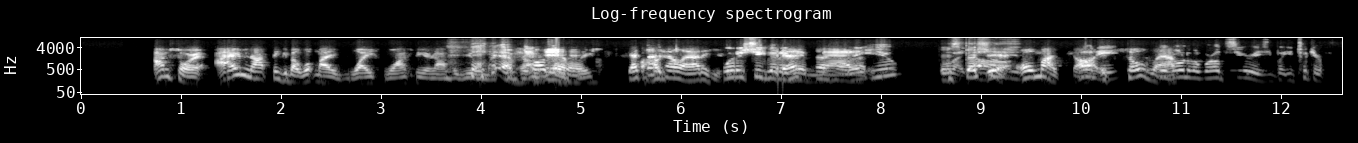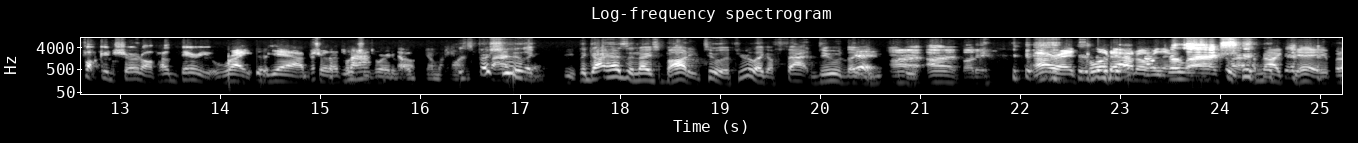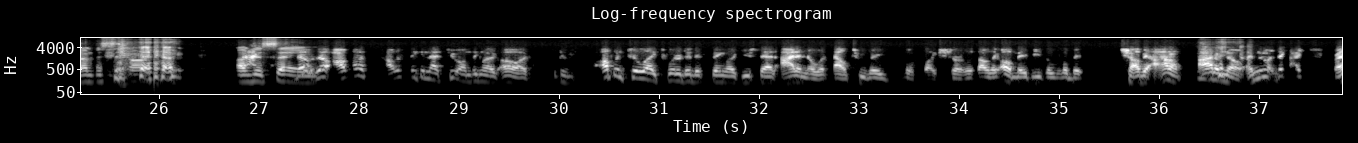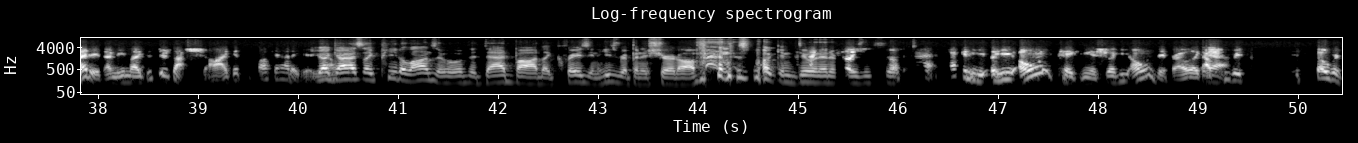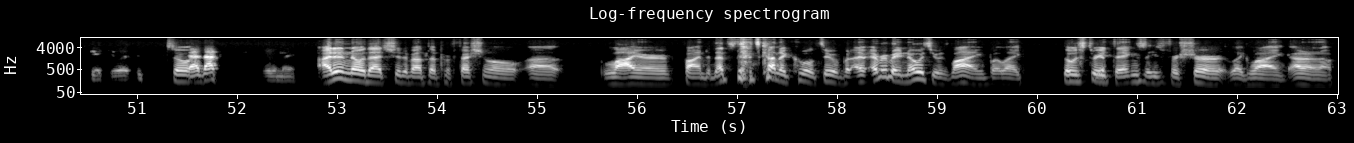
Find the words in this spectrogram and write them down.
I'm sorry, I'm not thinking about what my wife wants me or not to do. Yeah, yeah. Get the hell out of here. What is she gonna Get get mad at you? Especially Yeah. Oh my god, Honey, it's so We're going to the World Series, but you took your fucking shirt off. How dare you? Right. Yeah, I'm sure that's what she's worried about. Especially, like, the guy has a nice body too. If you're like a fat dude, like Yeah. All right, all right, buddy. All right, slow down over there. Relax. I'm not gay, but I'm just saying. I'm just saying. No, no, I was, I was thinking that too. I'm thinking like, oh, because up until like Twitter did its thing, like you said, I didn't know what Altuve looked like shirtless. I was like, oh, maybe he's a little bit chubby. I don't, I don't know. And then like, the guy shredded. I mean, like this dude's not shy. Get the fuck out of here. You got know? guys like Pete Alonso who have the dad bod like crazy, and he's ripping his shirt off and just fucking doing interviews and shit. Fucking, he, he owns taking his shirt. He owns it, bro. Like Yeah. Altuve, it's so ridiculous. It's, So that, that's cool to me. I didn't know that shit about the professional uh, liar finder. That's that's kind of cool too. But I, everybody knows he was lying. But like those three things, he's for sure like lying. I don't know.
